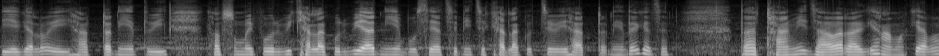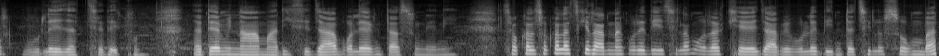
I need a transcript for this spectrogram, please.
দিয়ে গেল, এই হারটা নিয়ে তুই সবসময় পরবি, খেলা করবি আর নিয়ে বসে আছে, নিচে খেলা করছে ওই হারটা নিয়ে, দেখেছেন? তার ঠামি যাওয়ার আগে আমাকে আবার ভুলে যাচ্ছে, দেখুন। যাতে আমি না মারি, সে যা বলে আমি তা শুনে নিই সকাল সকাল আজকে রান্না করে দিয়েছিলাম, ওরা খেয়ে যাবে বলে দিনটা ছিল সোমবার।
